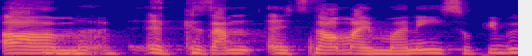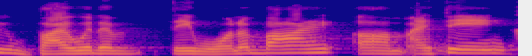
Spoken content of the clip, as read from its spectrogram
Um because i'm it's not my money so people can buy whatever they want to buy. Um i think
